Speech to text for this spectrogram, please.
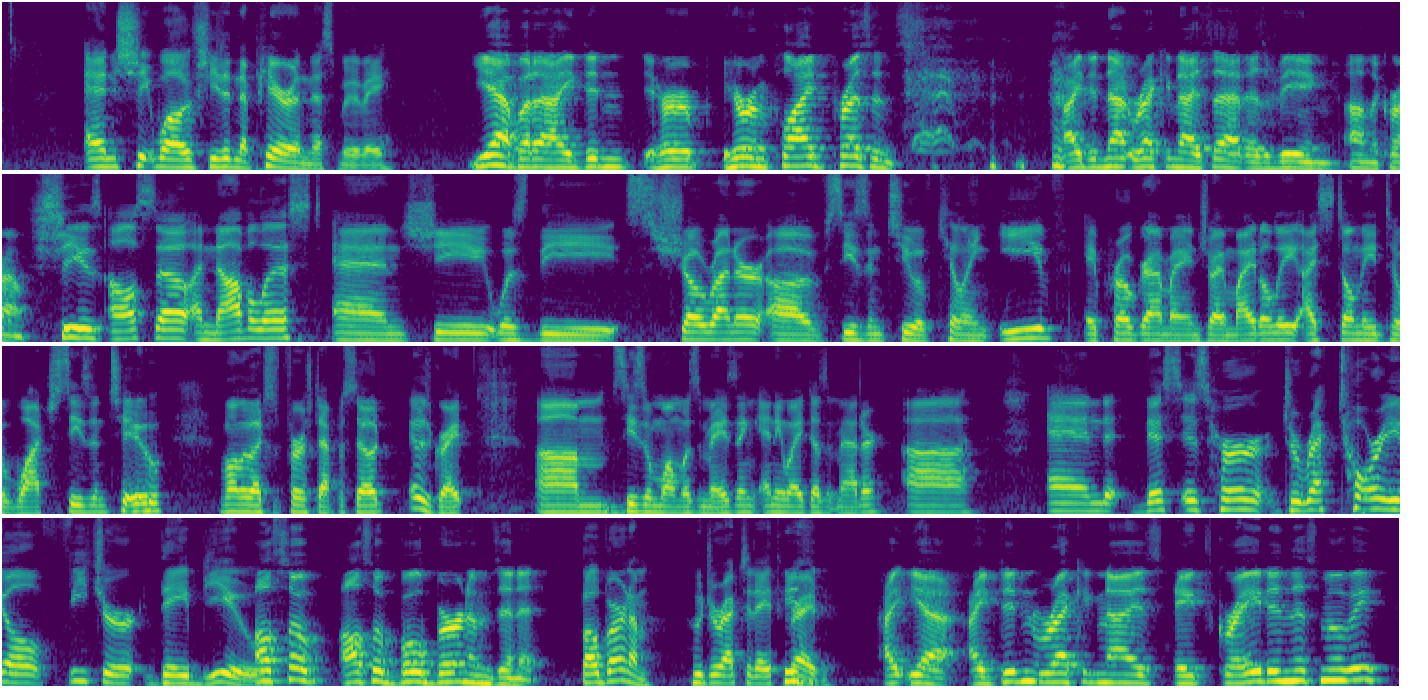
and she well, she didn't appear in this movie. Yeah, but I didn't. Her her implied presence. I did not recognize that as being on the crown. She is also a novelist, and she was the showrunner of season two of Killing Eve, a program I enjoy mightily. I still need to watch season two. I've only watched the first episode. It was great. Um, season one was amazing. Anyway, it doesn't matter. Uh, and this is her directorial feature debut. Also, also Bo Burnham's in it. Bo Burnham, who directed Eighth He's- Grade. I, yeah, I didn't recognize Eighth Grade in this movie,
